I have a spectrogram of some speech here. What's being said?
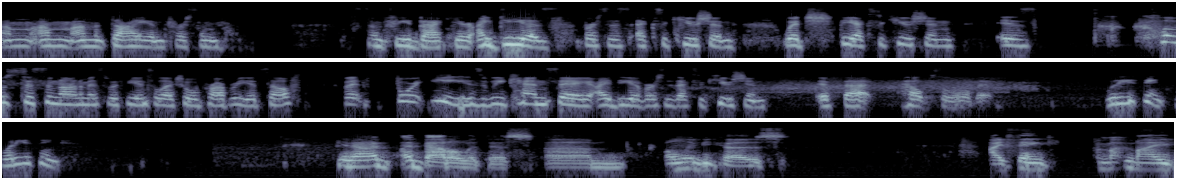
I'm I'm I'm dying for some some feedback here. Ideas versus execution, which the execution is close to synonymous with the intellectual property itself. But for ease, we can say idea versus execution if that helps a little bit. What do you think? What do you think? You know, I, I battle with this um, only because I think my, my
